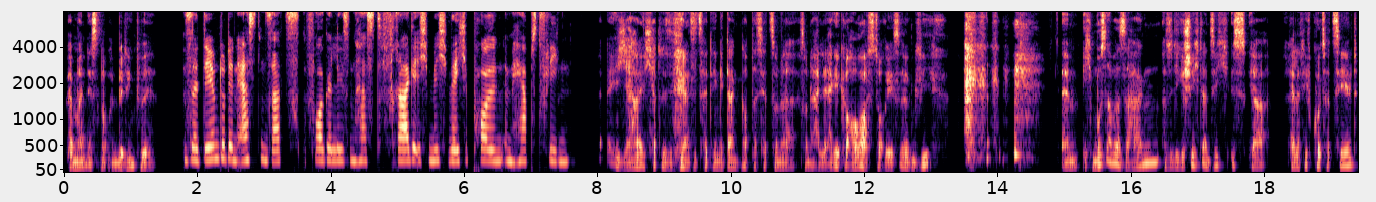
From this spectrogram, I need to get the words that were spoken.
wenn man es nur unbedingt will. Seitdem du den ersten Satz vorgelesen hast, frage ich mich, welche Pollen im Herbst fliegen. Ja, ich hatte die ganze Zeit den Gedanken, ob das jetzt so eine, so eine Allergiker-Horror-Story ist irgendwie. ähm, ich muss aber sagen, also die Geschichte an sich ist ja relativ kurz erzählt.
